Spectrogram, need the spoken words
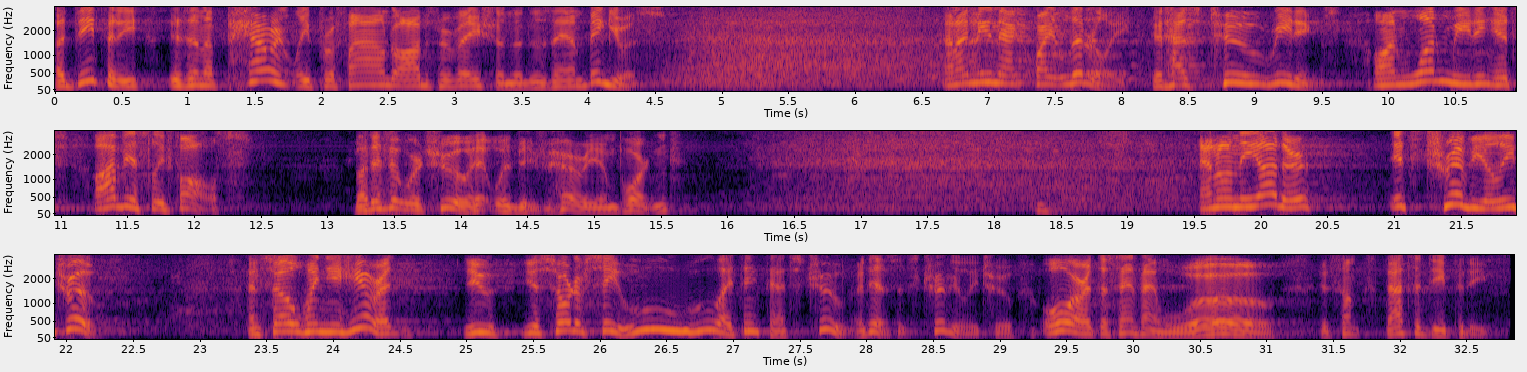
A deepity is an apparently profound observation that is ambiguous. and I mean that quite literally. It has two readings. On one reading, it's obviously false, but if it were true, it would be very important. and on the other, it's trivially true. And so when you hear it, you, you sort of see, ooh, ooh, I think that's true. It is, it's trivially true. Or at the same time, whoa, it's some, that's a deepity.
